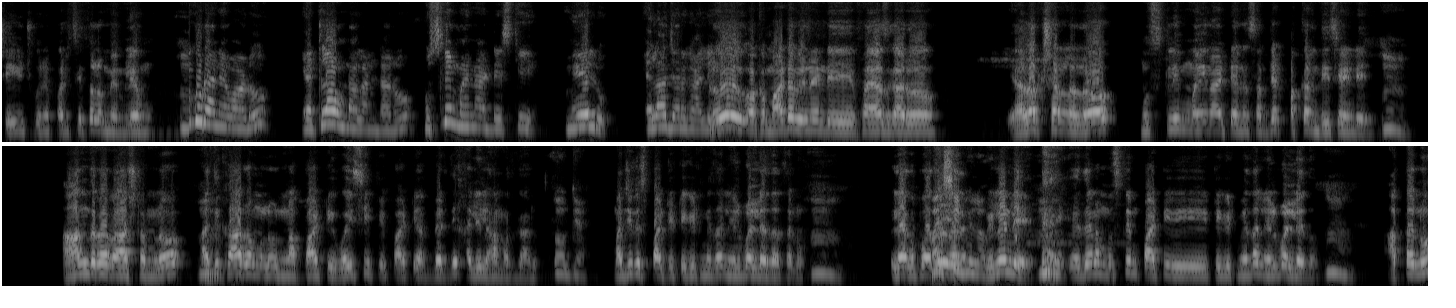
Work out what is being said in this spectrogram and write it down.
చేయించుకునే పరిస్థితుల్లో మేము లేము. నాయకుడు అనేవాడు ఎట్లా ఉండాలంటారు? ముస్లిం మైనారిటీస్కి మేలు ఎలా జరగాలి? ఒక మాట వినండి ఫయాజ్ గారు. ఎలక్షన్లలో ముస్లిం మైనార్టీ అనే సబ్జెక్ట్ పక్కన తీసేయండి. ఆంధ్ర రాష్ట్రంలో అధికారంలో ఉన్న పార్టీ వైసీపీ పార్టీ అభ్యర్థి ఖలీల్ అహ్మద్ గారు. మజ్లిస్ పార్టీ టికెట్ మీద నిలబడలేదు అతను. లేకపోతే. వినండి ఏదైనా ముస్లిం పార్టీ టికెట్ మీద నిలబడలేదు. అతను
